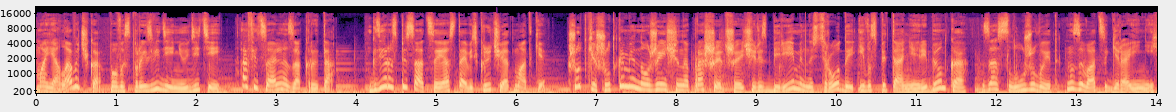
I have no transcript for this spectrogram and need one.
Моя лавочка по воспроизведению детей официально закрыта. Где расписаться и оставить ключи от матки? Шутки шутками, но женщина, прошедшая через беременность, роды и воспитание ребенка, заслуживает называться героиней.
